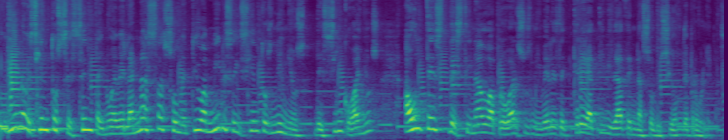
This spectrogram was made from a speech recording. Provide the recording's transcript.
En 1969, la NASA sometió a 1.600 niños de 5 años a un test destinado a probar sus niveles de creatividad en la solución de problemas.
